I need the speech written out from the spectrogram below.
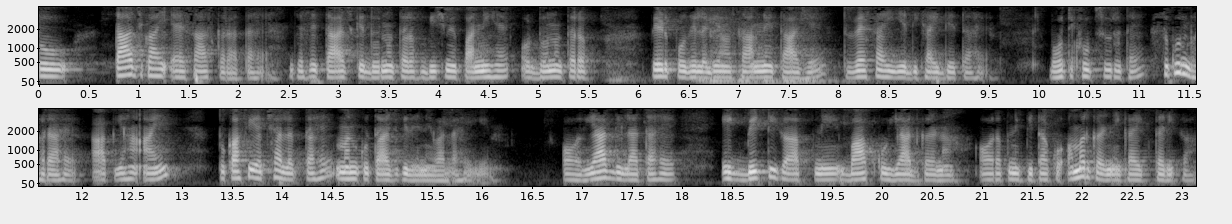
तो ताज का ही एहसास कराता है। जैसे ताज के दोनों तरफ़ बीच में पानी है और दोनों तरफ़ पेड़ पौधे लगे हैं और सामने ताज है तो वैसा ही ये दिखाई देता है। बहुत ही खूबसूरत है, सुकून भरा है। आप यहाँ आएँ तो काफ़ी अच्छा लगता है, मन को ताजगी देने वाला है ये। और याद दिलाता है, एक बेटी का अपने बाप को याद करना और अपने पिता को अमर करने का एक तरीका।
